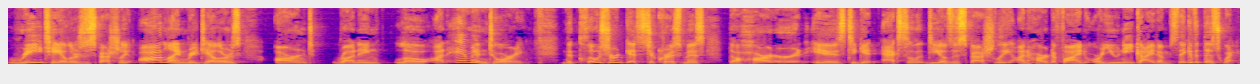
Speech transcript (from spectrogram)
retailers, especially online retailers, aren't running low on inventory. The closer it gets to Christmas, the harder it is to get excellent deals, especially on hard to find or unique items. Think of it this way.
